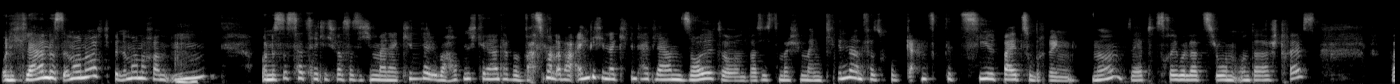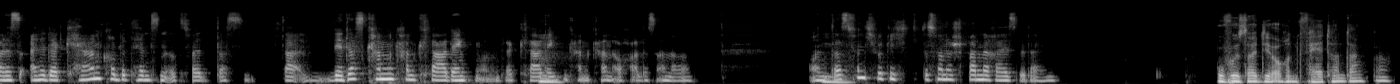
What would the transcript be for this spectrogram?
Und ich lerne das immer noch, ich bin immer noch am mhm. Und es ist tatsächlich was, was ich in meiner Kindheit überhaupt nicht gelernt habe, was man aber eigentlich in der Kindheit lernen sollte und was ich zum Beispiel meinen Kindern versuche ganz gezielt beizubringen. Ne? Selbstregulation unter Stress, weil es eine der Kernkompetenzen ist, weil das da, wer das kann, kann klar denken. Und wer klar mhm. denken kann, kann auch alles andere. Und mhm. das finde ich wirklich, das war eine spannende Reise dahin. Wofür seid ihr euren Vätern dankbar?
